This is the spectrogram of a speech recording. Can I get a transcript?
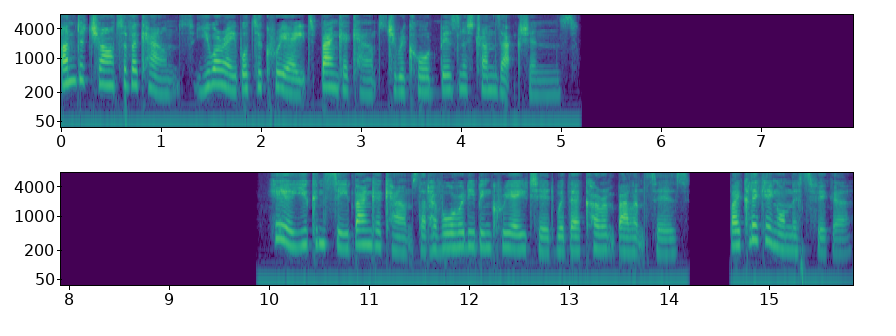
Under Chart of Accounts, you are able to create bank accounts to record business transactions. Here you can see bank accounts that have already been created with their current balances. By clicking on this figure,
